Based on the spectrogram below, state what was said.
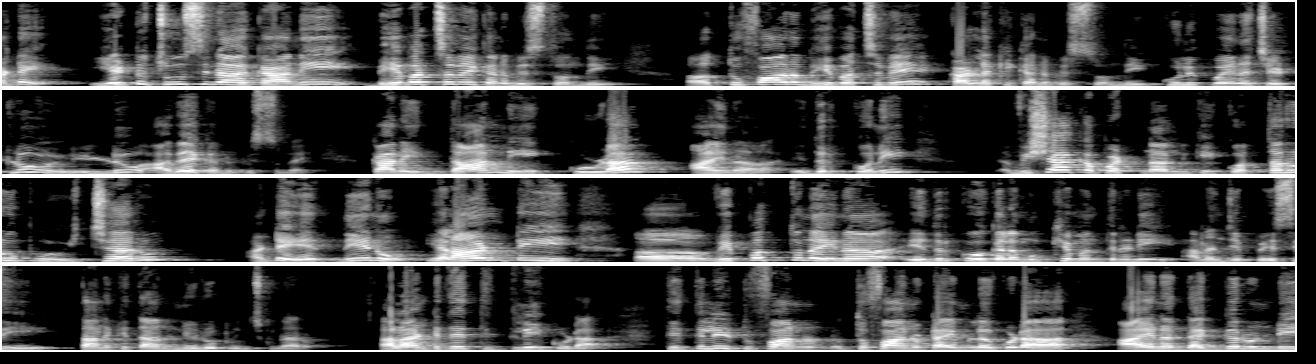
అంటే ఎటు చూసినా కానీ బీభత్సమే కనిపిస్తుంది. తుఫాను భీభత్సమే కళ్ళకి కనిపిస్తుంది. కూలిపోయిన చెట్లు ఇళ్ళు అవే కనిపిస్తున్నాయి. కానీ దాన్ని కూడా ఆయన ఎదుర్కొని విశాఖపట్నానికి కొత్త రూపు ఇచ్చారు. అంటే నేను ఎలాంటి విపత్తునైనా ఎదుర్కోగల ముఖ్యమంత్రిని అని చెప్పేసి తనకి తాను నిరూపించుకున్నారు. అలాంటిదే తిత్లీ కూడా. తిత్లీ తుఫాను తుఫాను టైంలో కూడా ఆయన దగ్గరుండి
